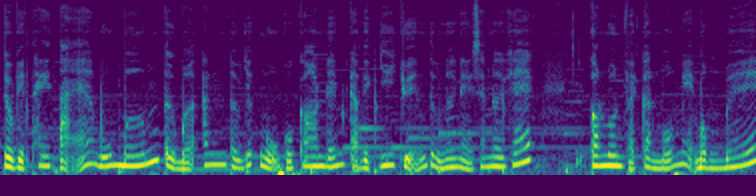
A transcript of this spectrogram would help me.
từ việc thay tả bú mớm từ bữa ăn từ giấc ngủ của con đến cả việc di chuyển từ nơi này sang nơi khác con luôn phải cần bố mẹ bồng bế.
